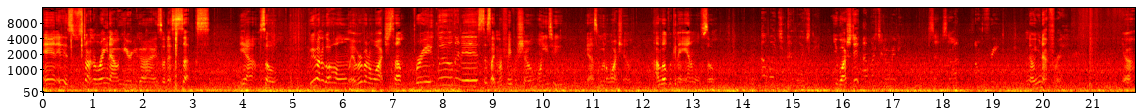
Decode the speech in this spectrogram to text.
And it is starting to rain out here, you guys, so that sucks. Yeah, so we're gonna go home and we're gonna watch some Brave Wilderness. That's like my favorite show on YouTube. Yeah, so we're gonna watch him. I love looking at animals, so I watched. I watched it. you watched it? I watched it already. So, so I'm, I'm free. No, you're not free. Yeah.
